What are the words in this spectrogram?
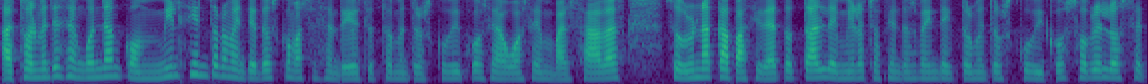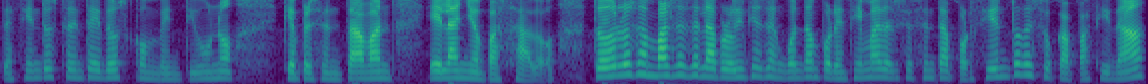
Actualmente se encuentran con 1.192,68 hectómetros cúbicos de aguas embalsadas sobre una capacidad total de 1.820 hectómetros cúbicos sobre los 732,21 que presentaban el año pasado. Todos los embalses de la provincia se encuentran por encima del 60% de su capacidad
